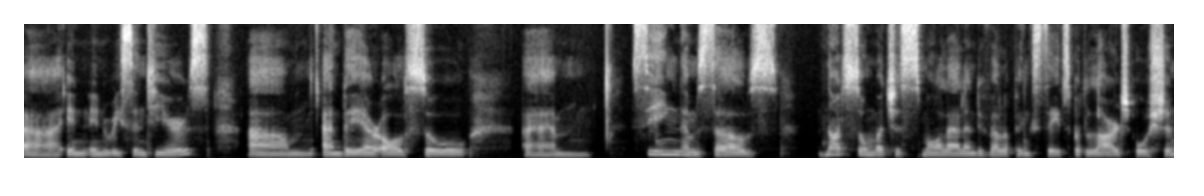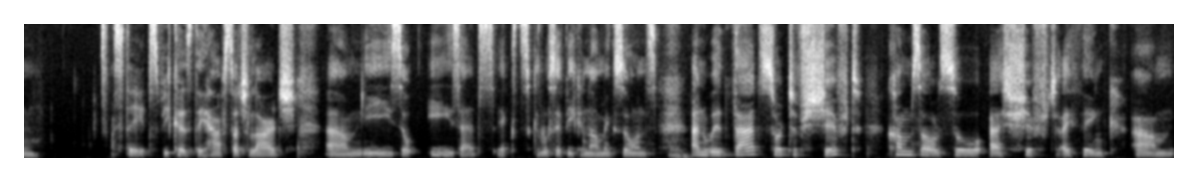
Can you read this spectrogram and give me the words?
uh, in in recent years, um, and they are also um, seeing themselves not so much as small island developing states, but large ocean states because they have such large um, EEZs, exclusive economic zones. Mm. And with that sort of shift comes also a shift, I think, um,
